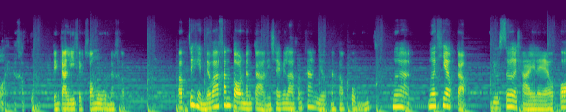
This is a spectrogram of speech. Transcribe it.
บ่อยๆนะครับผม เป็นการรีเฟรชข้อมูลนะครับครับจะเห็นได้ว่าขั้นตอนดังกล่าวนี้ใช้เวลาค่อนข้างเยอะนะครับผมเมื่อเมื่อเทียบกับ User ใช้แล้วก็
